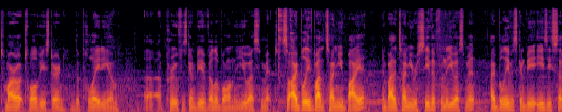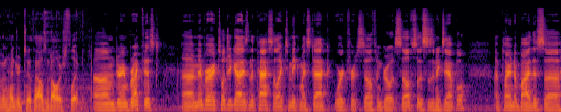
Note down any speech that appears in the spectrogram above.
Tomorrow at 12 Eastern, the Palladium uh, proof is going to be available on the U.S. Mint. So I believe by the time you buy it, and by the time you receive it from the U.S. Mint, I believe it's going to be an easy 700 to $1,000 flip. Um, during breakfast, uh, remember I told you guys in the past I like to make my stack work for itself and grow itself. So this is an example. I plan to buy this uh,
